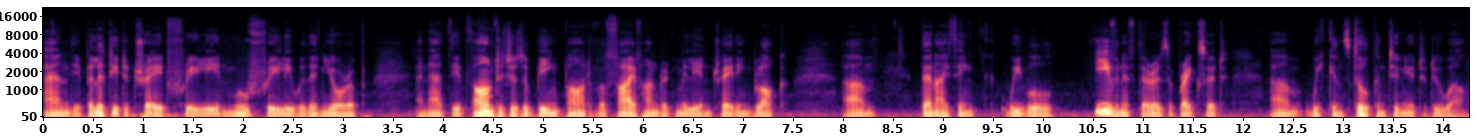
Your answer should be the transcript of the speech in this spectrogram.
and the ability to trade freely and move freely within Europe and have the advantages of being part of a 500 million trading bloc, um, then I think we will even if there is a Brexit, um, we can still continue to do well.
